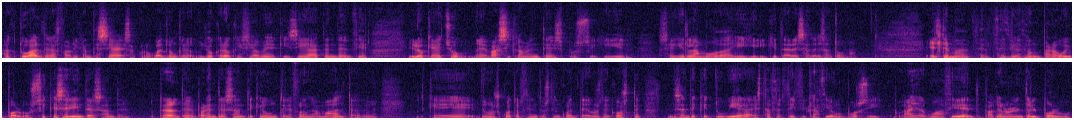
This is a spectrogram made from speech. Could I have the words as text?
actual de las fabricantes sea esa, con lo cual yo creo, yo creo que Xiaomi aquí sigue la tendencia y lo que ha hecho eh, básicamente es pues seguir, seguir la moda y, quitar esa, esa toma. El tema de certificación para agua y polvo sí que sería interesante. Realmente me parece interesante que un teléfono de gama alta, de, que, de unos 450 euros de coste, interesante que tuviera esta certificación por si hay algún accidente, para que no le entre el polvo,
